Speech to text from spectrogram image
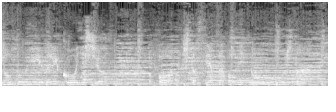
не уплыли далеко еще, Вот что всем запомнить нужно.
